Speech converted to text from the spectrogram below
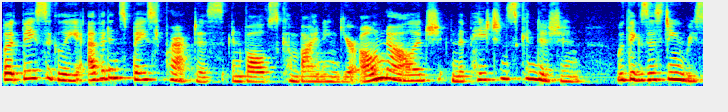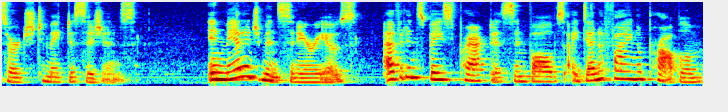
but basically evidence-based practice involves combining your own knowledge and the patient's condition with existing research to make decisions. In management scenarios, evidence-based practice involves identifying a problem,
